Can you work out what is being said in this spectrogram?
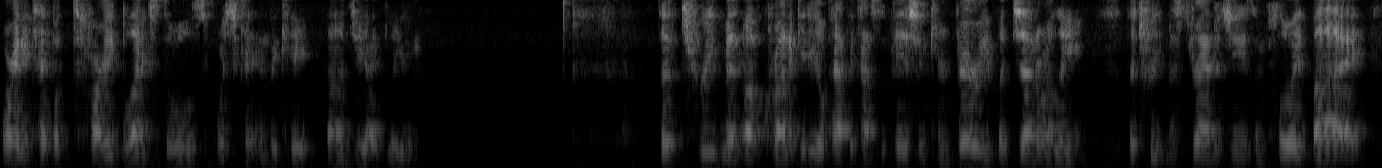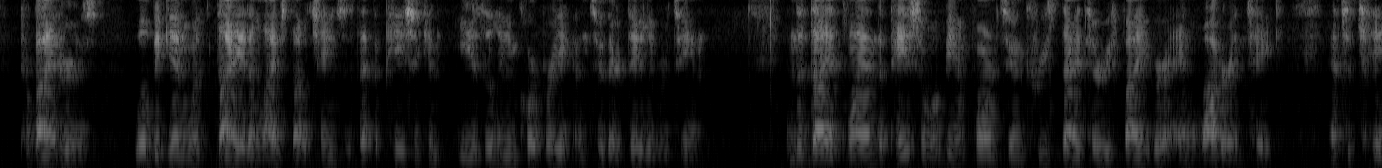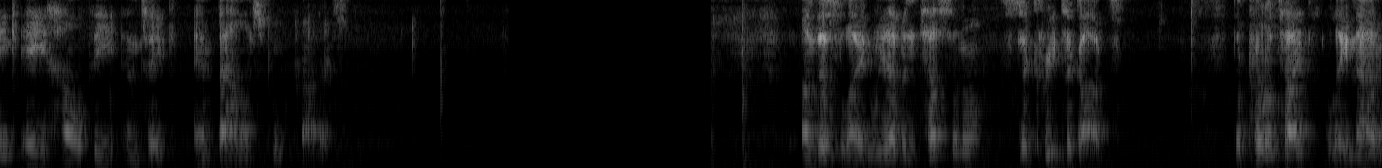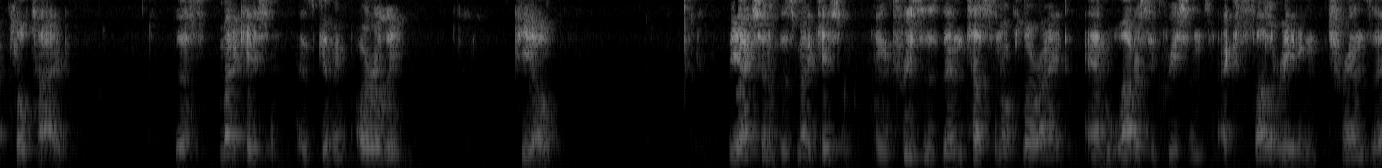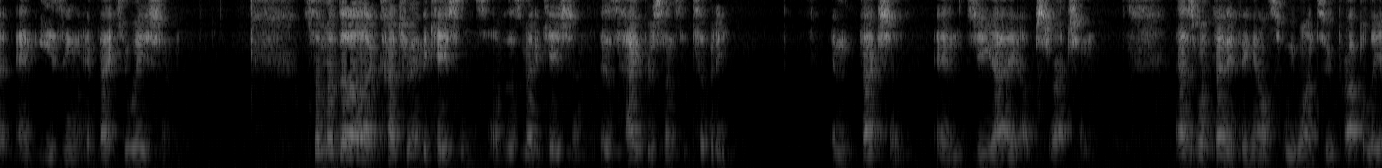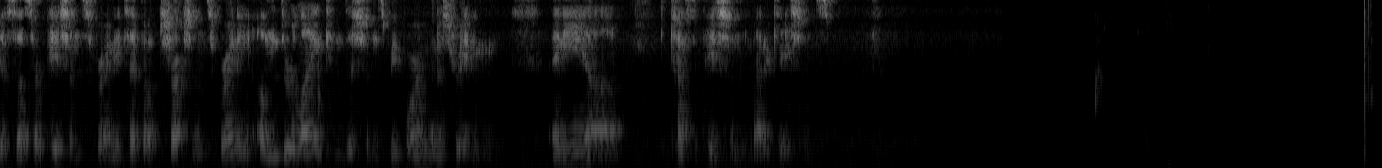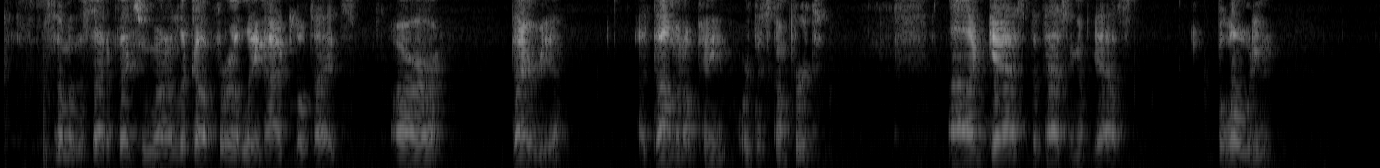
or any type of tarry black stools, which can indicate uh, GI bleeding. The treatment of chronic idiopathic constipation can vary, but generally, the treatment strategies employed by providers will begin with diet and lifestyle changes that the patient can easily incorporate into their daily routine. In the diet plan, the patient will be informed to increase dietary fiber and water intake and to take a healthy intake and balanced food products. On this slide, we have intestinal secretagogues. The prototype, linaclotide. This medication is given orally, PO. The action of this medication increases the intestinal chloride and water secretions, accelerating transit and easing evacuation. Some of the contraindications of this medication is hypersensitivity, infection, and GI obstruction. As with anything else, we want to properly assess our patients for any type of obstructions, for any underlying conditions before administering any uh, constipation medications. Some of the side effects we want to look out for linaclotides are diarrhea, abdominal pain or discomfort, uh, gas, the passing of gas, bloating,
